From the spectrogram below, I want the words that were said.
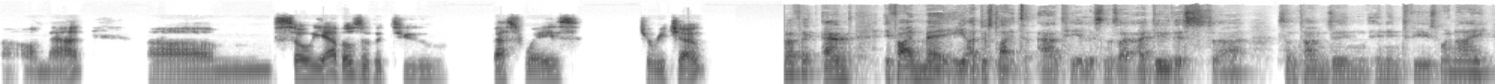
uh, on that. Um, so yeah, those are the two best ways to reach out. Perfect. And if I may, I'd just like to add here, listeners, I, I do this uh, sometimes in, in interviews when I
